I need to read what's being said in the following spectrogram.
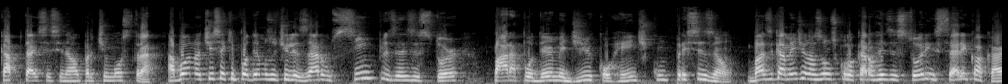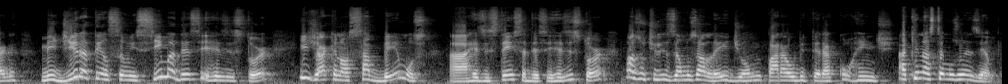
captar esse sinal para te mostrar. A boa notícia é que podemos utilizar um simples resistor para poder medir corrente com precisão. Basicamente, nós vamos colocar um resistor em série com a carga, medir a tensão em cima desse resistor e já que nós sabemos a resistência desse resistor, nós utilizamos a lei de Ohm para obter a corrente. Aqui nós temos um exemplo.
